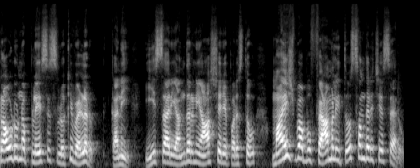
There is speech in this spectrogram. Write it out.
క్రౌడ్ ఉన్న ప్లేసెస్లోకి వెళ్ళరు. కానీ ఈసారి అందరినీ ఆశ్చర్యపరుస్తూ మహేష్ బాబు ఫ్యామిలీతో సందడి చేశారు.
